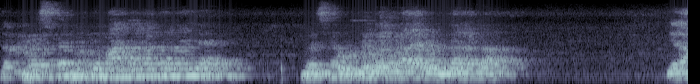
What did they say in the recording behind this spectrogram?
तर प्रश्न फक्त मानधनाचा नाही आहे प्रश्न उद्योगाचा आहे रोजगाराचा. याला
